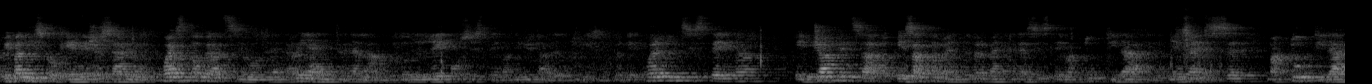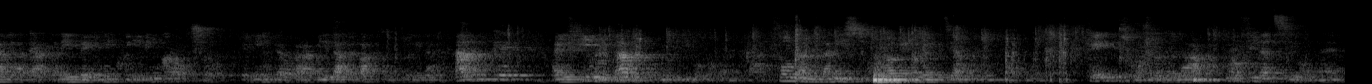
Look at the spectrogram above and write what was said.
Ribadisco che è necessario che questa operazione rientri nell'ambito dell'ecosistema digitale del turismo, perché quel sistema è già pensato esattamente per mettere a sistema tutti i dati dell'IMS, ma tutti i dati della carta dei beni, quindi l'incrocio e l'interoperabilità per l'appunto dei dati, anche ai fini di un altro obiettivo fondamentale, fondamentalissimo, oggi noi realizziamo in fondo, che è il discorso della profilazione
